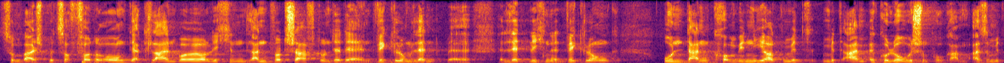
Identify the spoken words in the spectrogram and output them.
zum Beispiel zur Förderung der kleinbäuerlichen Landwirtschaft und der Entwicklung, ländlichen Entwicklung und dann kombiniert mit, mit einem ökologischen Programm, also mit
